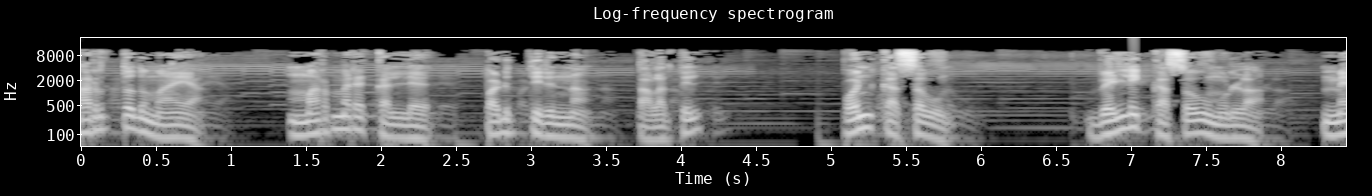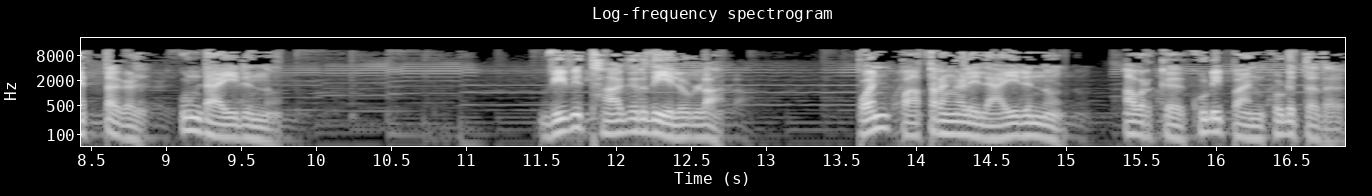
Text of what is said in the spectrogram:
കറുത്തതുമായ മർമരക്കല്ല് പടുത്തിരുന്ന തളത്തിൽ പൊൻകസവും വെള്ളിക്കസവുമുള്ള മെത്തകൾ ഉണ്ടായിരുന്നു. വിവിധാകൃതിയിലുള്ള പൊൻപാത്രങ്ങളിലായിരുന്നു അവർക്ക് കുടിപ്പാൻ കൊടുത്തത്.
